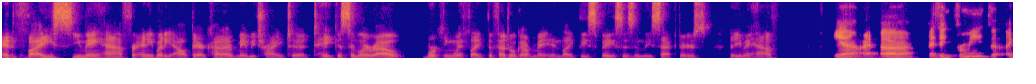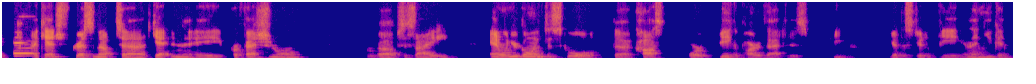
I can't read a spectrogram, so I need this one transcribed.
advice you may have for anybody out there, kind of maybe trying to take a similar route, working with like the federal government in like these spaces in these sectors that you may have? Yeah, I, uh, I think for me, the, I, I can't stress enough to get in a professional uh, society. And when you're going to school, the cost for being a part of that is you get the student fee, and then you can.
